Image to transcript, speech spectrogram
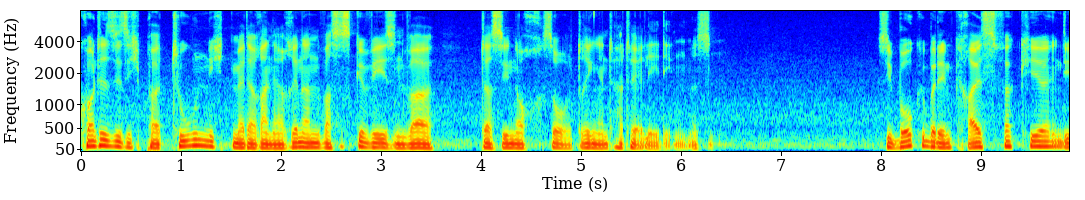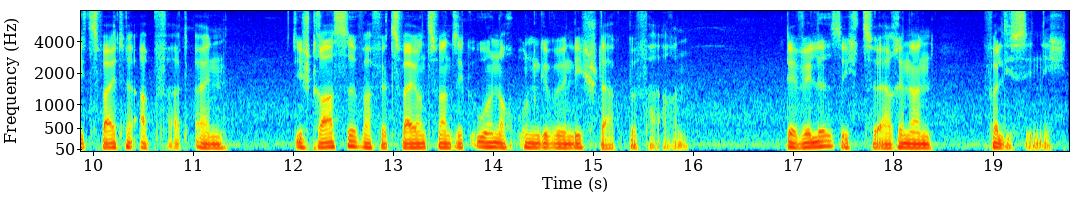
konnte sie sich partout nicht mehr daran erinnern, was es gewesen war, das sie noch so dringend hatte erledigen müssen. Sie bog über den Kreisverkehr in die zweite Abfahrt ein. Die Straße war für 22 Uhr noch ungewöhnlich stark befahren. Der Wille, sich zu erinnern, verließ sie nicht.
